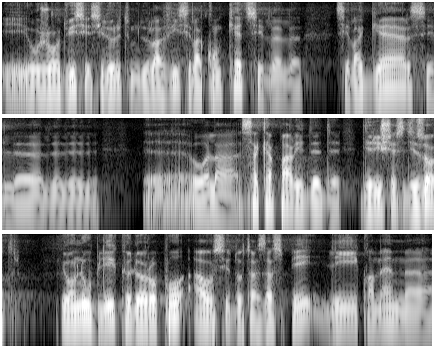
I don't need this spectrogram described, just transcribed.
Et aujourd'hui, c'est le rythme de la vie, c'est la conquête, c'est la guerre, c'est le, euh, voilà, s'accaparer des richesses des autres. Et on oublie que le repos a aussi d'autres aspects liés quand même euh,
